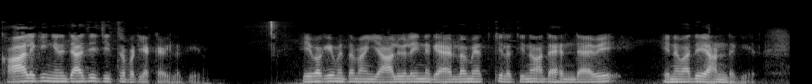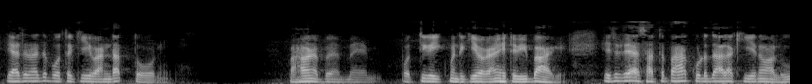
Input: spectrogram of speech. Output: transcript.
කාලෙකින් එන જાතිය චිත්‍රපටියක් ඇවිල්ලා තියෙනවා. ඒ වගේම තමයි යාළු වෙලා ඉන්න ගෑනු ළමයාත් කියලා තිනවා අද හැන්දෑවේ එනවද යන්න කියලා. එයාට නැත්නම් පොත කියවන්නත් ඕනේ. භාවන මේ පොත් ටික ඉක්මනට කියව ගන්න හිට විභාගේ. ඒකට එයා සත පහක් උඩ දාලා කියනවලු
